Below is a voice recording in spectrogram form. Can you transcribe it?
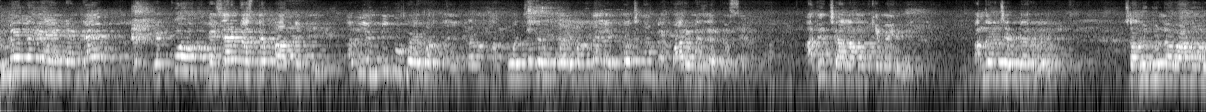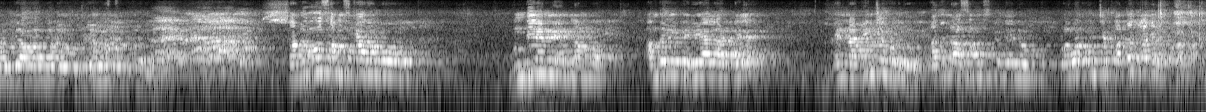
ఎమ్మెల్యేగా ఏంటంటే ఎక్కువ మెజారిటీ వస్తే పార్టీకి అవి ఎంపీకి ఉపయోగపడతాయి. ఇక్కడ తక్కువ వచ్చితే ఉపయోగపడతాయి ఎక్కువ వచ్చినా భారీ మెజారిటీ వస్తాయి. అది చాలా ముఖ్యమైనది. అందరూ చెప్పారు చదువుకున్నవాడు విద్యావంతుడు ఉద్యోగస్తుడు. చదువు సంస్కారము ఉంది అని నేను నమ్మ అందరికీ తెలియాలంటే నేను నటించకూడదు. అది నా సంస్కృతి. నేను ప్రవర్తించే పద్ధతిలో కలుపుకోవాలి.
